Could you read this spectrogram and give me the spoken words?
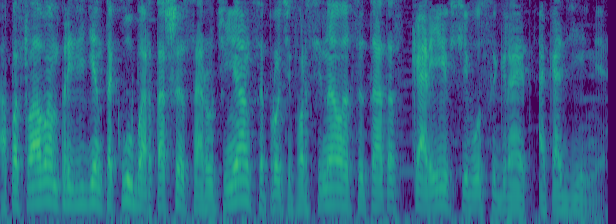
А по словам президента клуба Арташеса Арутюнянца, против Арсенала, цитата, скорее всего сыграет Академия.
